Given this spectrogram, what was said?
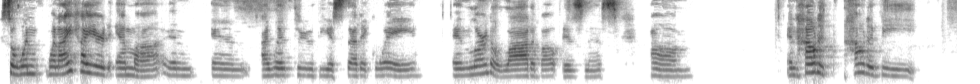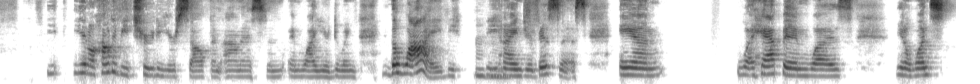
so when when i hired emma and and i went through the aesthetic way and learned a lot about business um, and how to how to be you know how to be true to yourself and honest and, and why you're doing the why be, Mhm. behind your business and what happened was you know once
